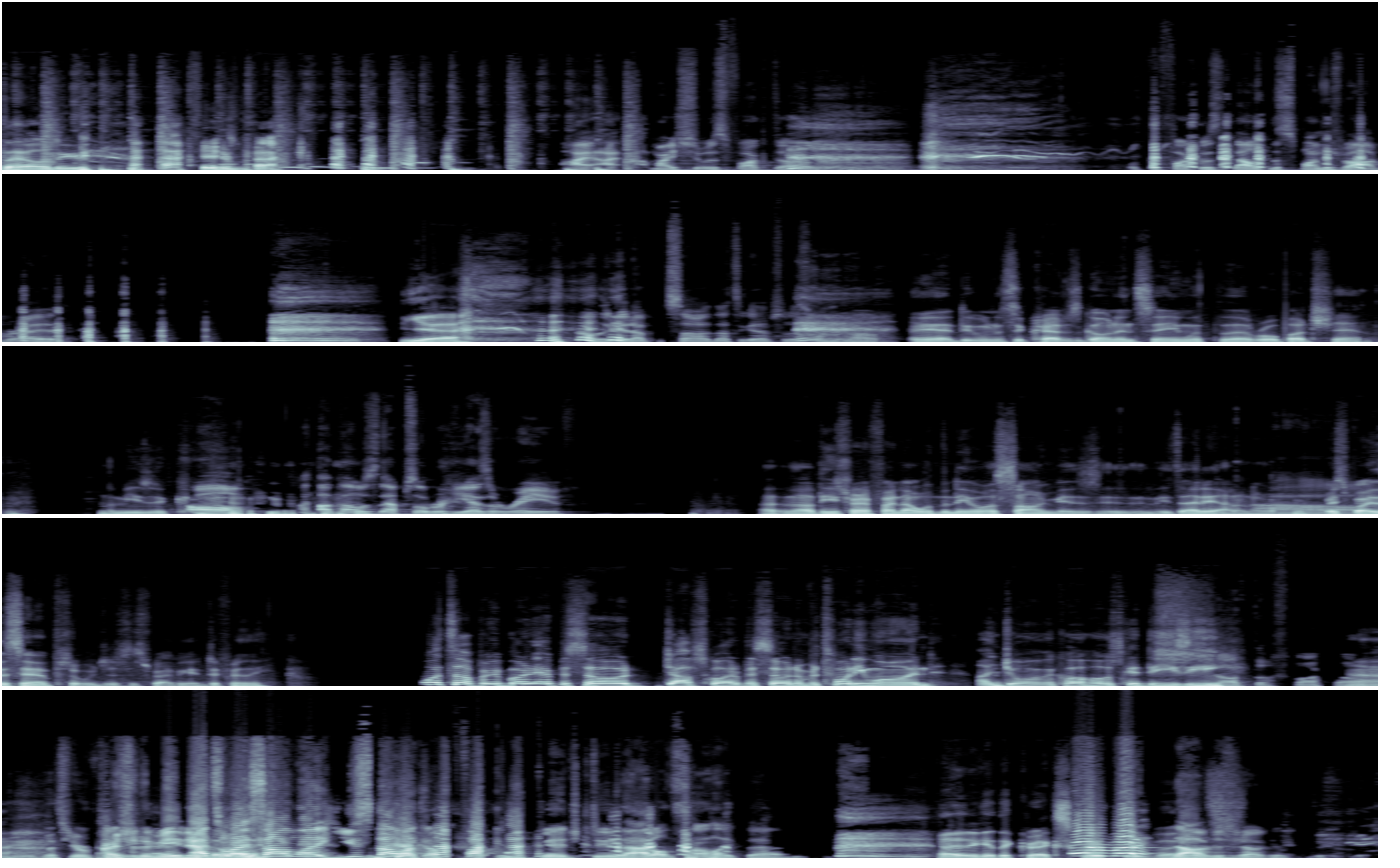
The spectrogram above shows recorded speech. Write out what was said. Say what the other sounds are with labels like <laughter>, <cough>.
The hell, dude? <laughs> You're back. I, I my shit was fucked up. what the fuck was that? Was the SpongeBob, right? Yeah. That was a good episode. That's a good episode of SpongeBob. yeah, dude, Mr. Krabs is going insane with the robot shit, the music. Oh, I <laughs> thought that was the episode where he has a rave. Uh, I don't know. I think he's trying to find out what the name of a song is. Is, is that it? I don't know. It's Oh. probably the same episode. We're just describing it differently. What's up, everybody? Episode Job Squad, episode number twenty-one. I'm joined with my co-host Khadeezy. Shut the fuck up, Ah. dude. That's your impression I- of me. didn't That's what I sound like. You sound like a fucking bitch, dude. I don't sound like that. <laughs> I didn't get the correct script. Everybody, but no, I'm just joking.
